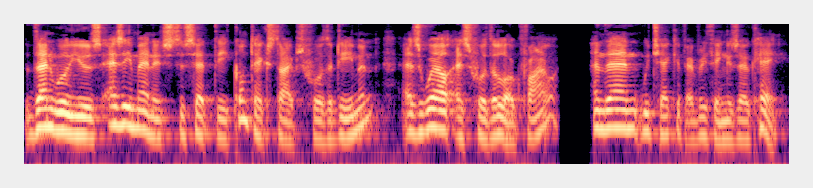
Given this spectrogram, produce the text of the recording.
Then we'll use semanage to set the context types for the daemon as well as for the log file, and then we check if everything is okay.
